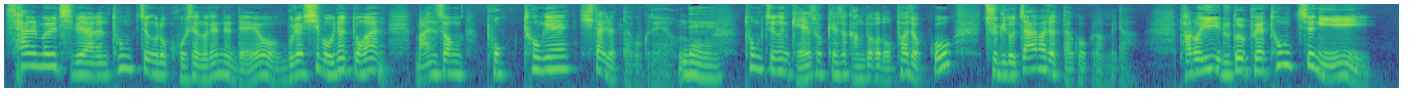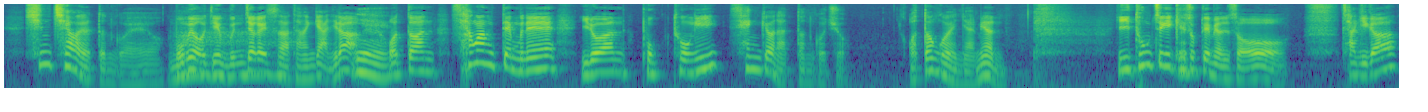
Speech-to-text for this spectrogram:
삶을 지배하는 통증으로 고생을 했는데요. 무려 15년 동안 만성 복통에 시달렸다고 그래요. 네. 통증은 계속해서 강도가 높아졌고 주기도 짧아졌다고 그럽니다. 바로 이 루돌프의 통증이 신체화였던 거예요. 몸에 아. 어디에 문제가 있어 나타난 게 아니라 예. 어떠한 상황 때문에 이러한 복통이 생겨났던 거죠. 어떤 거였냐면 이 통증이 계속되면서 자기가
